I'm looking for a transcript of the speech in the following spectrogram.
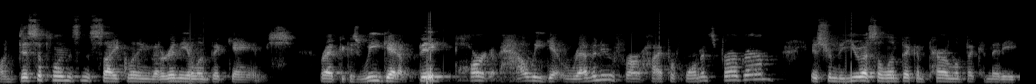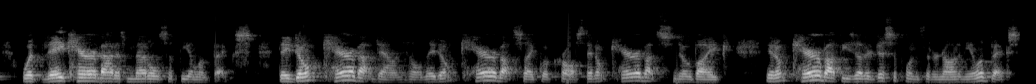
on disciplines in cycling that are in the Olympic Games, right? Because we get a big part of how we get revenue for our high performance program is from the US Olympic and Paralympic Committee. What they care about is medals at the Olympics. They don't care about downhill. They don't care about cyclocross. They don't care about snowbike. They don't care about these other disciplines that are not in the Olympics.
